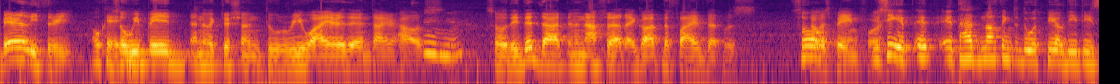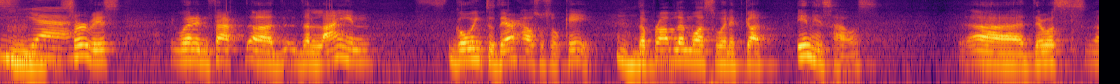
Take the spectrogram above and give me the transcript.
barely three. Okay. So we paid an electrician to rewire the entire house. Mm-hmm. So they did that, and then after that, I got the five that was so I was paying for. You see, it, it, it had nothing to do with PLDT's Yeah. service, when in fact uh, the, the line going to their house was okay. The problem was when it got in his house. Uh, there was, uh,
